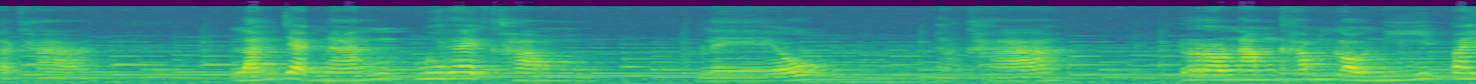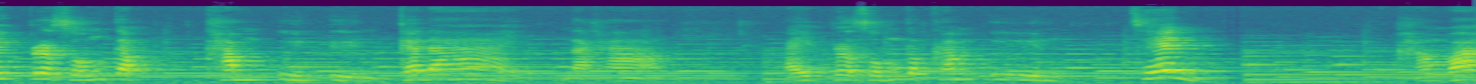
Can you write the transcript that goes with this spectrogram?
นะคะ หลังจากนั้นเมื่อได้คำแล้วนะคะ เรานำคำเหล่านี้ไปผสมกับคำอื่นๆก็ได้นะคะ ไปผสมกับคำอื่น เช่นคำว่า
